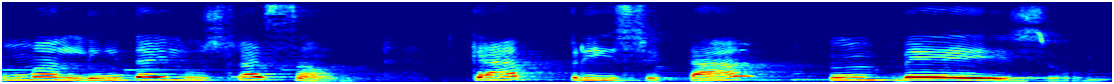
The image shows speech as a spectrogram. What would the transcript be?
uma linda ilustração. Capriche, tá? Um beijo!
